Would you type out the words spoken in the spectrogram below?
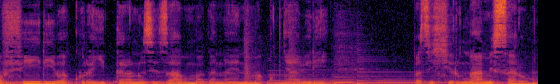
ofiri bakurayo itarano z'izahabu magana ane na makumyabiri bazishyira umwami salomo.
